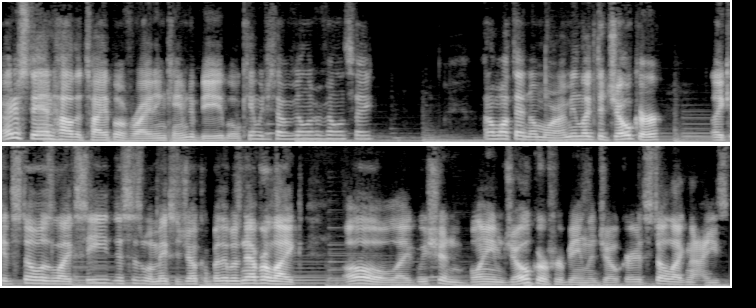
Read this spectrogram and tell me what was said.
I understand how the type of writing came to be, but can't we just have a villain for villain's sake? I don't want that no more. I mean, like the Joker, like it still was like, see, this is what makes a Joker, but it was never like oh, like we shouldn't blame Joker for being the Joker. It's still like, nah, he's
